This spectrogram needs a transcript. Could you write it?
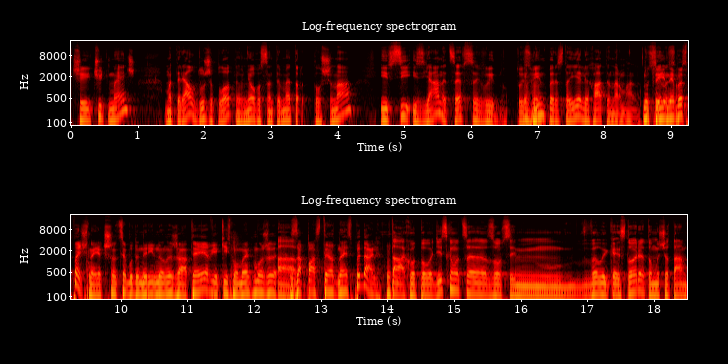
чи чуть менш, матеріал дуже плотний, в нього сантиметр толщина. І всі із'яни це все видно. Тобто він перестає лягати нормально. Ну Тобто це і небезпечно, якщо це буде нерівно лежати, в якийсь момент може А. запасти одна із педаль. Так, от по водійському це зовсім велика історія, тому що там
